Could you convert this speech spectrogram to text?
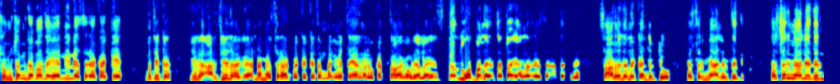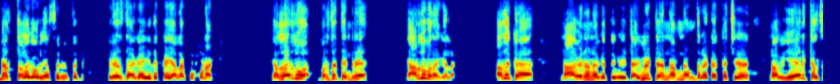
ಸುಮ್ ಸುಮ್ಕ ಬಂದ ಏನ್ ನಿನ್ ಹೆಸರು ಯಾಕೆ ಹಾಕಿ? ಮತ್ತೆ ಈಗ ಅರ್ಜಿದಾಗ ನಮ್ಮ ಹೆಸರು ಹಾಕ್ಬೇಕಾಕೈತೆ, ಮನವಿ ತಯಾರು ಮಾಡ್ಬೇಕಂತ ತಳಗ ಅವ್ರೆಲ್ಲ ಹೆಸರು ಒಬ್ಬಂದ ಇರ್ತೈತೋ, ಎಲ್ಲರ ಹೆಸರು ಇರ್ತೈತ್ರಿ. ಸಾರ್ವಜನಿಕ ಅಂದಿರ್ತೀವಿ, ಹೆಸರು ಮ್ಯಾಲ ಇರ್ತೈತಿ. ಹೆಸರು ಮ್ಯಾಲ ಇದ್ರ ಮ್ಯಾಲ ತಳಗ ಅವ್ರ ಹೆಸರು ಇರ್ತೈತಿ. ಪ್ರೇಸ್ದಾಗ ಇದಕ್ಕ ಎಲ್ಲಕ್ಕೂ ಕೊಡಾಕ. ಎಲ್ಲಾರ್ದು ಬರ್ತೈತೇನ್ರಿ ಯಾರ್ದು ಬರಂಗಿಲ್ಲ. ಅದಕ್ಕ ನಾವೇನಾಗತ್ತೀವಿ ದಯವಿಟ್ಟು ನಮ್ ನಮ್ದ್ರಾಗ ಕಚೇರಿ ನಾವ್ ಏನ್ ಕೆಲಸ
